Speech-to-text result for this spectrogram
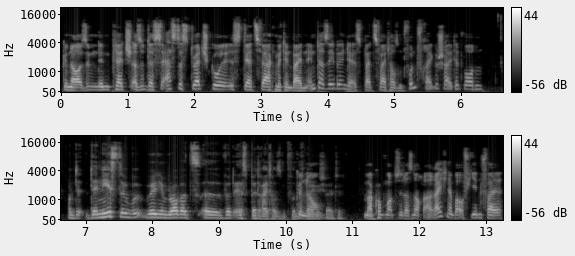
Genau, also in den Pledge, also das erste Stretch Goal ist der Zwerg mit den beiden Intersäbeln, der ist bei 2000 Pfund freigeschaltet worden. Und der nächste William Roberts äh, wird erst bei 3000 Pfund genau. freigeschaltet. Mal gucken, ob sie das noch erreichen, aber auf jeden Fall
